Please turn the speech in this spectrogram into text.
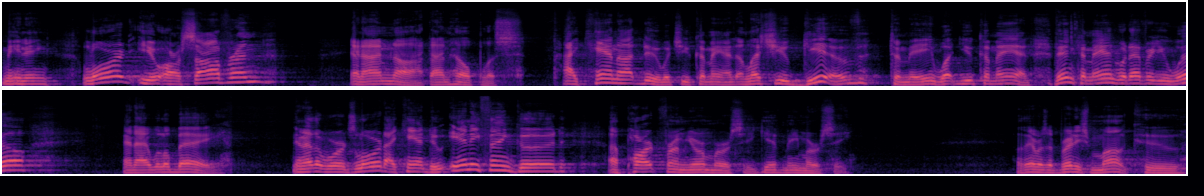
Meaning, Lord, you are sovereign and I'm not. I'm helpless. I cannot do what you command unless you give to me what you command. Then command whatever you will, and I will obey. In other words, Lord, I can't do anything good apart from your mercy. Give me mercy. Well, there was a British monk who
